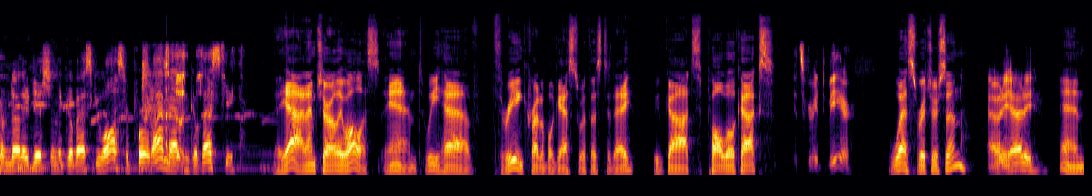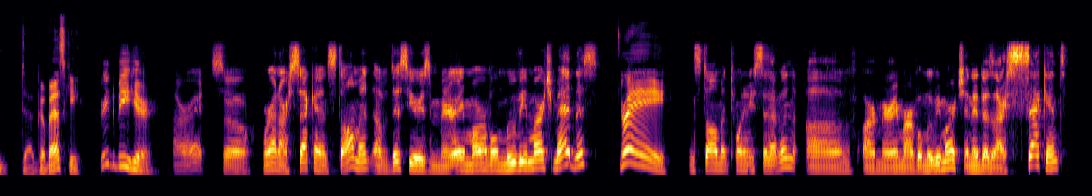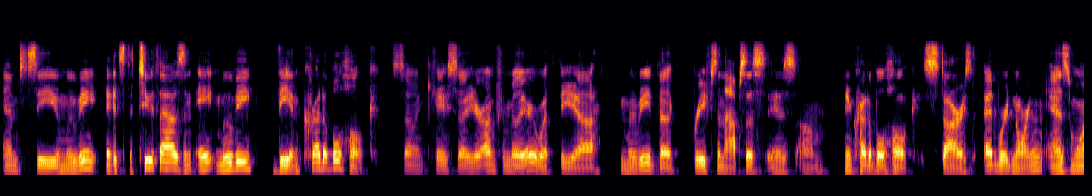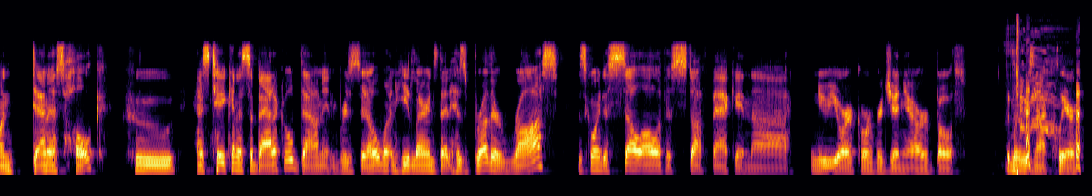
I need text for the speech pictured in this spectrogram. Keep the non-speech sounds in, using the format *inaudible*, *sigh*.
Welcome to another edition of the Gobeski Wallace Report. I'm Evan Gobeski. Yeah, and I'm Charlie Wallace, and we have three incredible guests with us today. We've got Paul Wilcox, It's great to be here. Wes Richardson, Howdy, howdy. and Doug Gobeski. Great to be here. All right, so we're on our second installment of this year's Merry Marvel Movie March Madness, Hooray! installment 27 of our Merry Marvel Movie March, and it is our second MCU movie. It's the 2008 movie The Incredible Hulk. So, in case uh, you're unfamiliar with the uh, movie, the brief synopsis is um, Incredible Hulk stars Edward Norton as one Dennis Hulk, who has taken a sabbatical down in Brazil when he learns that his brother Ross is going to sell all of his stuff back in uh, New York or Virginia or both. The movie's not clear. *laughs*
